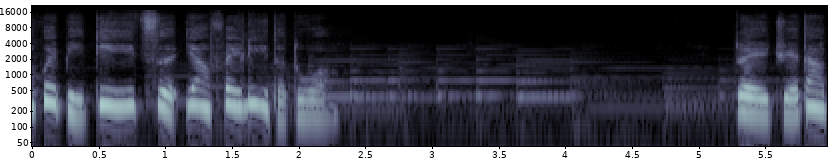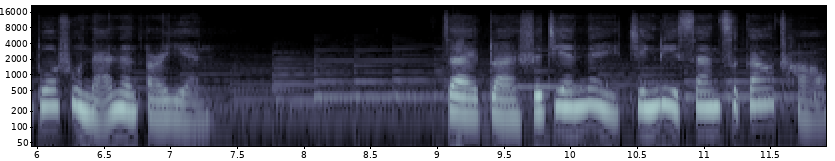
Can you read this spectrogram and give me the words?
会比第一次要费力得多。对绝大多数男人而言，在短时间内经历三次高潮。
